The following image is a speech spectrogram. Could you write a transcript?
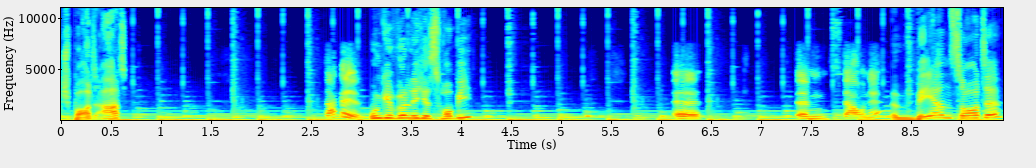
Sportart? Dackel. Ungewöhnliches Hobby? Äh, ähm, Daune. Äh, Bärensorte?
